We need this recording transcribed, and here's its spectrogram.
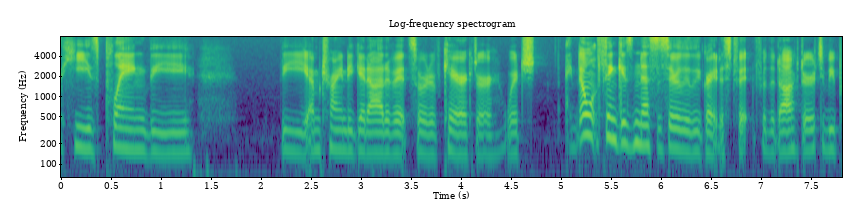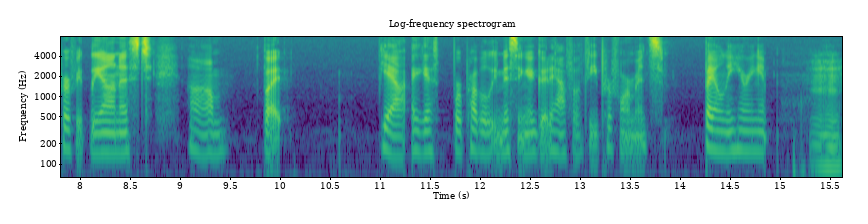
he's playing the the I'm trying to get out of it sort of character, which I don't think is necessarily the greatest fit for the Doctor, to be perfectly honest. Um, but yeah, I guess we're probably missing a good half of the performance by only hearing it. Mhm.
